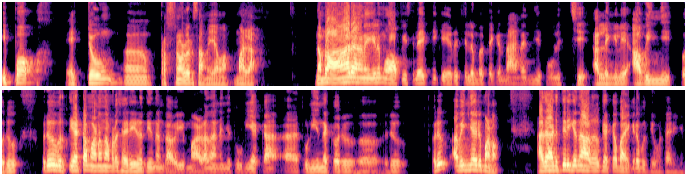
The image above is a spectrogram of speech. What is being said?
ഇപ്പോ ഏറ്റവും പ്രശ്നമുള്ള ഒരു സമയമാണ് മഴ. നമ്മൾ ആരാണെങ്കിലും ഓഫീസിലേക്ക് കയറി ചെല്ലുമ്പോഴത്തേക്ക് നനഞ്ഞ് കുളിച്ച് അല്ലെങ്കിൽ അവിഞ്ഞ് ഒരു ഒരു വൃത്തിയേട്ടമാണ് മണം നമ്മുടെ ശരീരത്തിൽ നിന്ന് ഉണ്ടാവും ഈ മഴ നനഞ്ഞ് തുണിയൊക്കെ തുണിയിൽ നിന്നൊക്കെ ഒരു ഒരു ഒരു അവിഞ്ഞ ഒരു മണം. അത് അടുത്തിരിക്കുന്ന ആളുകൾക്കൊക്കെ ഭയങ്കര ബുദ്ധിമുട്ടായിരിക്കും.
